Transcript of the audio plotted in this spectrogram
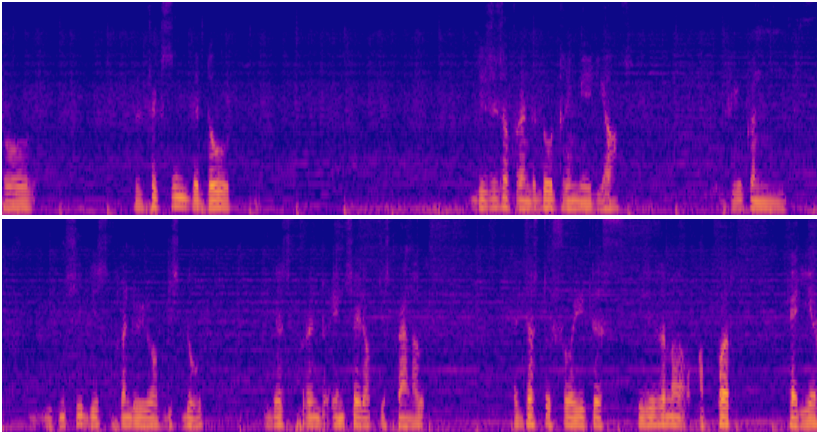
Door. Fixing the door this is a front door trim area. If you can you can see this front view of this door. This front inside of this panel. Uh, just to show it is this is an uh, upper carrier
